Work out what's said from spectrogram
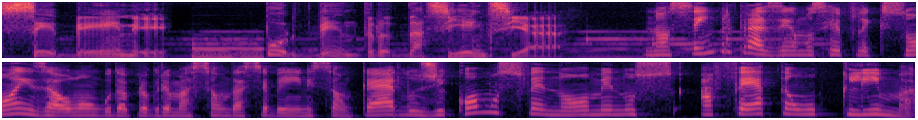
CBN Por Dentro da Ciência. Nós sempre trazemos reflexões ao longo da programação da CBN São Carlos de como os fenômenos afetam o clima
